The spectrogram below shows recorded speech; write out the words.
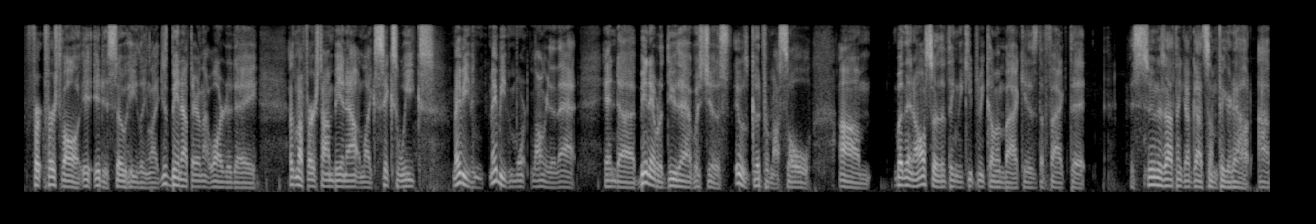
fir- first of all it, it is so healing. Like just being out there in that water today. That was my first time being out in like six weeks, maybe even maybe even more longer than that. And uh, being able to do that was just it was good for my soul. Um, but then also the thing that keeps me coming back is the fact that as soon as I think I've got something figured out, I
